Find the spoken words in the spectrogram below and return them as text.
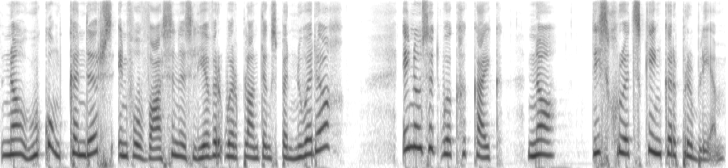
na hoekom kinders en volwassenes leweroorplantings benodig en ons het ook gekyk na die groot skenkerprobleem.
